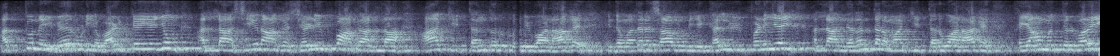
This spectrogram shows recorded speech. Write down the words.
அத்துணை வேருடைய வாழ்க்கையையும் அல்லாஹ் சீராக செழிப்பாக அல்லாஹ் ஆக்கி தந்தர் புரிவானாக. இந்த மதரசாவுடைய கல்வி பணியை அல்லாஹ் நிரந்தரமாக்கி தருவானாக. கயாமத்தில் வரை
